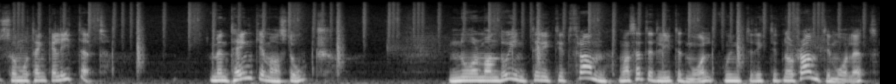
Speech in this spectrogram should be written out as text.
som att tänka litet. Men tänker man stort, når man då inte riktigt fram, om man sätter ett litet mål och inte riktigt når fram till målet,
